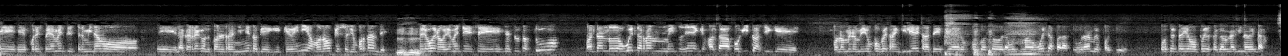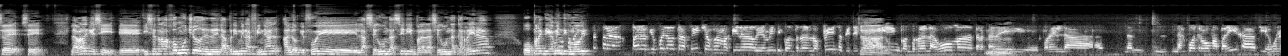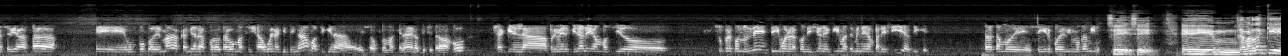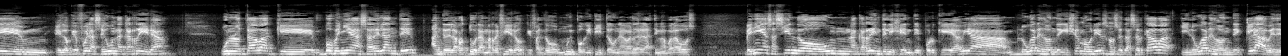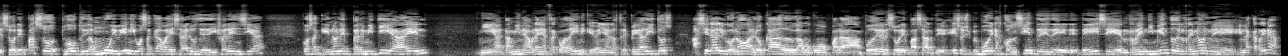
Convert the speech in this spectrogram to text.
Eh, por eso obviamente terminamos eh, la carrera con, con el rendimiento que, que, veníamos, ¿no? Que eso es lo importante. Pero bueno, obviamente ese, ese susto estuvo. Faltando dos vueltas, Ram me hizo señal que faltaba poquito, así que por lo menos me dio un poco de tranquilidad y traté de cuidar un poco todo la última vuelta para asegurarme porque por cierto habíamos podido sacar una linda ventaja. Sí, sí, la verdad que sí. Eh, y se trabajó mucho desde la primera final a lo que fue la segunda serie para la segunda carrera, o prácticamente como... Para, para lo que fue la otra fecha fue más que nada obviamente controlar los pesos, que te claro. bien, controlar la goma, tratar de poner las cuatro gomas parejas, si alguna se había gastada eh, un poco de más, cambiarla por otra goma sellada buena que tengamos, así que nada, eso fue más que nada en lo que se trabajó ya que en la primera final habíamos sido súper contundentes y bueno, las condiciones del clima también eran parecidas, así que tratamos de seguir por el mismo camino. Sí, sí. Eh, la verdad que mm, en lo que fue la segunda carrera, uno notaba que vos venías adelante, antes de la rotura me refiero, que faltó muy poquitito, una verdadera lástima para vos, venías haciendo una carrera inteligente porque había lugares donde Guillermo Grierson se te acercaba y lugares donde claves de sobrepaso tu auto iba muy bien y vos sacabas esa luz de diferencia, cosa que no le permitía a él ni a, también a Brian Stracovadaini que venían los tres pegaditos hacer algo no alocado digamos como para poder sobrepasarte. Eso vos eras consciente de, de, ese rendimiento del Renault eh, en la carrera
